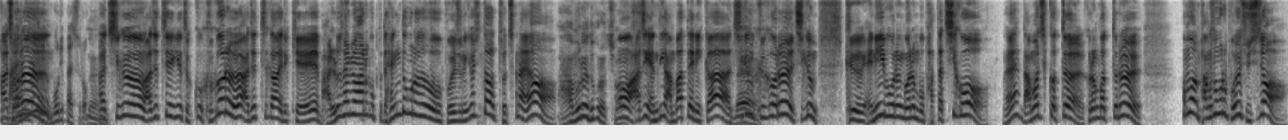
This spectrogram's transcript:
아, 저는- 몰입할수록. 네. 아, 지금 아제트 얘기 듣고 그거를 아제트가 이렇게 말로 설명하는 것보다 행동으로 보여주는 게 훨씬 더 좋잖아요. 아무래도 그렇죠. 어, 아직 엔딩 안 봤다니까. 지금 네. 그거를 지금 그 애니 보는 거는 뭐 봤다 치고, 네? 나머지 것들, 그런 것들을 한번 방송으로 보여주시죠.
